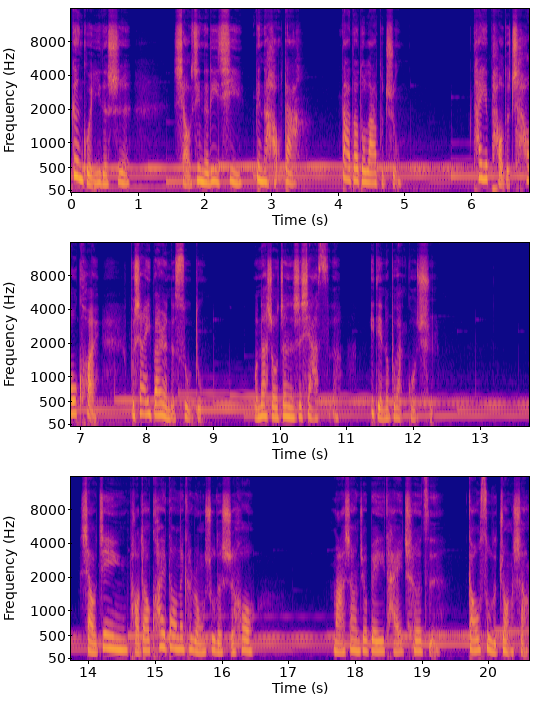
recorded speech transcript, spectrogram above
更诡异的是，小静的力气变得好大，大到都拉不住。他也跑得超快，不像一般人的速度。我那时候真的是吓死了，一点都不敢过去。小静跑到快到那棵榕树的时候，马上就被一台车子高速的撞上。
